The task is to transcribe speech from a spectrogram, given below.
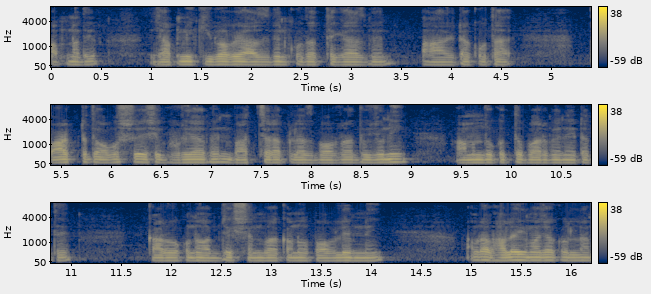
আপনাদের, যে আপনি কীভাবে আসবেন, কোথার থেকে আসবেন, আর এটা কোথায়। পার্কটাতে অবশ্যই এসে ঘুরে যাবেন। বাচ্চারা প্লাস বড়রা দুজনেই আনন্দ করতে পারবেন এটাতে। কারও কোনো অবজেকশন বা কোনো প্রবলেম নেই। আমরা ভালোই মজা করলাম।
